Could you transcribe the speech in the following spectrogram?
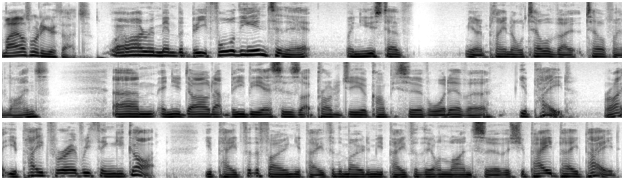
Miles, what are your thoughts? Well, I remember before the internet, when you used to have, you know, plain old televo- telephone lines, um, and you dialed up BBSs like Prodigy or CompuServe or whatever, you paid, right? You paid for everything you got. You paid for the phone, you paid for the modem, you paid for the online service, you paid, paid, paid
